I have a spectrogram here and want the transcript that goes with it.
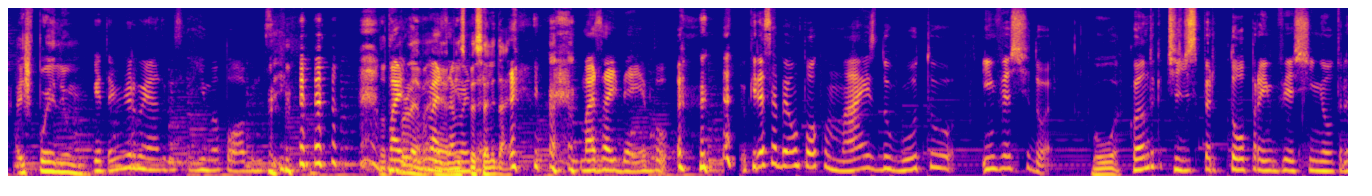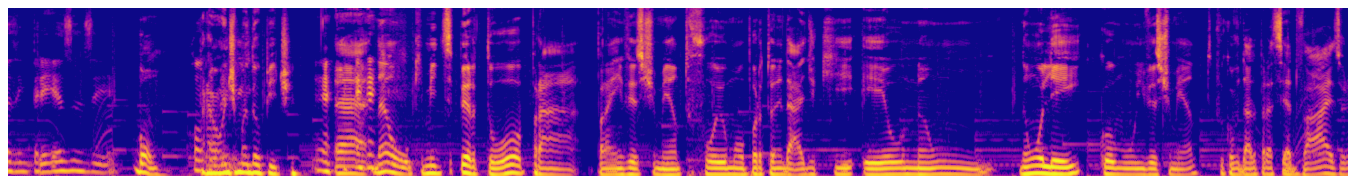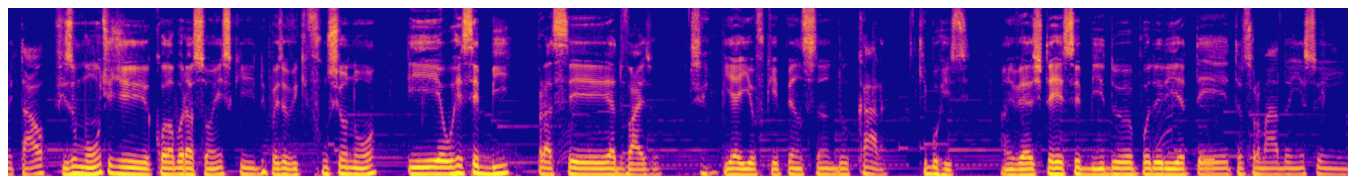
Aí expõe ali um. Fiquei até envergonhado com essa rima pobre, assim. Não tem mas, problema, mas, é a minha especialidade. mas a ideia é boa. Eu queria saber um pouco mais do Guto investidor. Boa. Quando que te despertou para investir em outras empresas? E... Bom. Para onde mandou o pitch? É, não, o que me despertou para para investimento foi uma oportunidade que eu não não olhei como investimento. Fui convidado para ser advisor e tal. Fiz um monte de colaborações que depois eu vi que funcionou e eu recebi para ser advisor. Sim. E aí eu fiquei pensando, cara, que burrice. Ao invés de ter recebido, eu poderia ter transformado isso em,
